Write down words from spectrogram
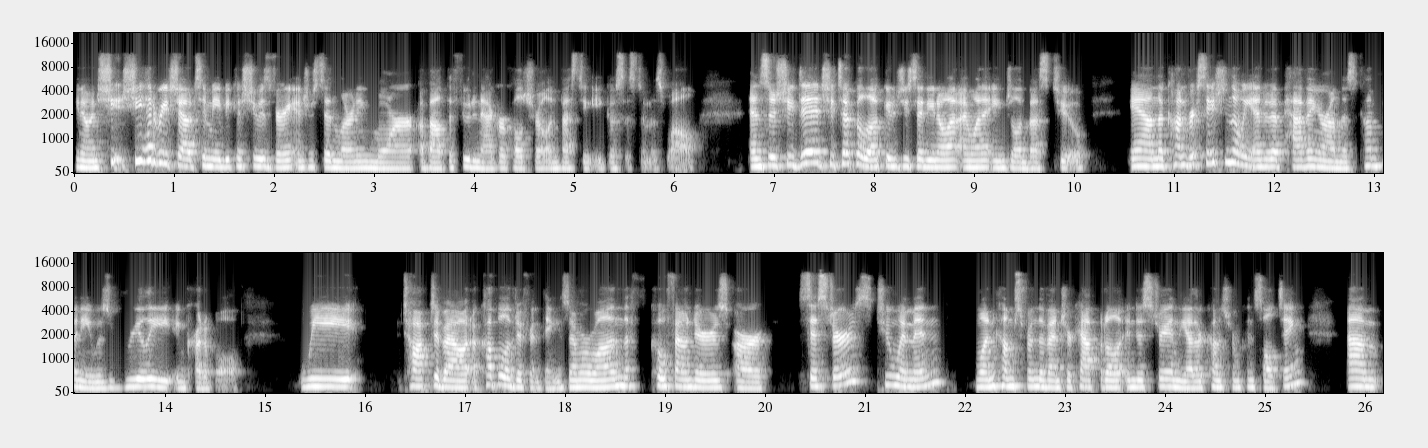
you know and she she had reached out to me because she was very interested in learning more about the food and agricultural investing ecosystem as well and so she did she took a look and she said you know what i want to angel invest too and the conversation that we ended up having around this company was really incredible we talked about a couple of different things number one the co-founders are sisters two women one comes from the venture capital industry and the other comes from consulting um,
